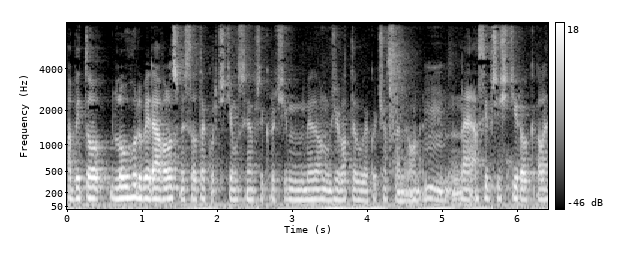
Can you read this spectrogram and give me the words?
aby to dlouhodobě dávalo smysl, tak určitě musíme překročit milion uživatelů jako časem. No. Ne, hmm. ne asi příští rok, ale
